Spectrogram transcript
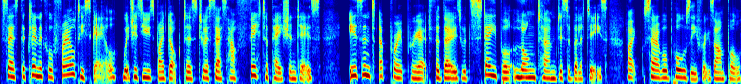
says the clinical frailty scale, which is used by doctors to assess how fit a patient is, isn't appropriate for those with stable long term disabilities, like cerebral palsy, for example,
